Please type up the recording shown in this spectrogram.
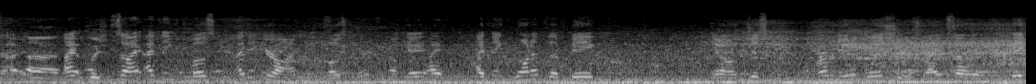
uh, I, conclusion. So I, I, think most, I think you're on most of it. Okay, I, I think one of the big, you know, just hermeneutical issues, right? So big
